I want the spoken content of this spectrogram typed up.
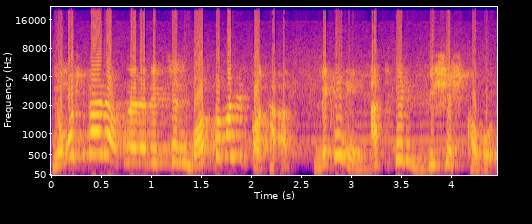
নমস্কার আপনারা দেখছেন বর্তমানের কথা। দেখে নিন আজকের বিশেষ খবর।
